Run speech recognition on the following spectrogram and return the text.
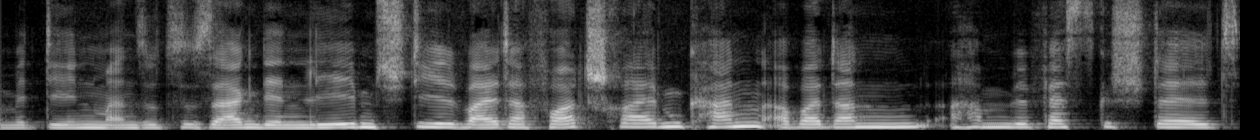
mit denen man sozusagen den Lebensstil weiter fortschreiben kann. Aber dann haben wir festgestellt,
